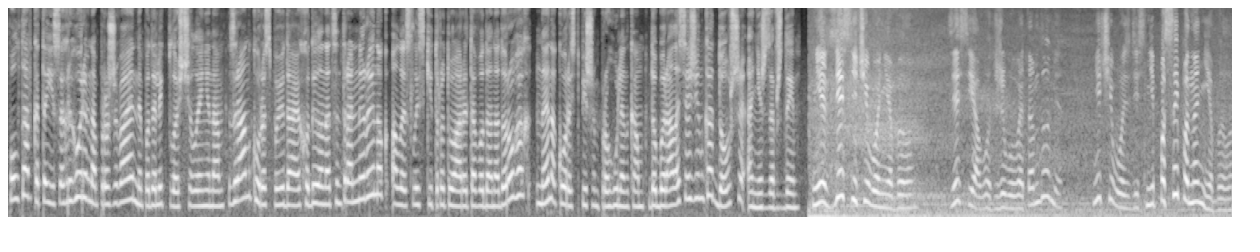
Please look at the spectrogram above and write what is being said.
Полтавка Таїса Григорівна проживає неподалік площі Леніна. Зранку, розповідає, ходила на центральний ринок, але слизькі тротуари та вода на дорогах не на користь пішим прогулянкам. Добиралася жінка довше, аніж завжди. Нет, здесь ничего не было. Здесь я вот живу в этом доме. Ничего здесь не посыпано не было.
